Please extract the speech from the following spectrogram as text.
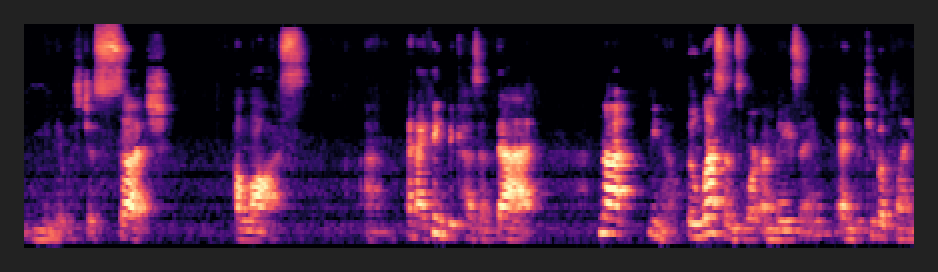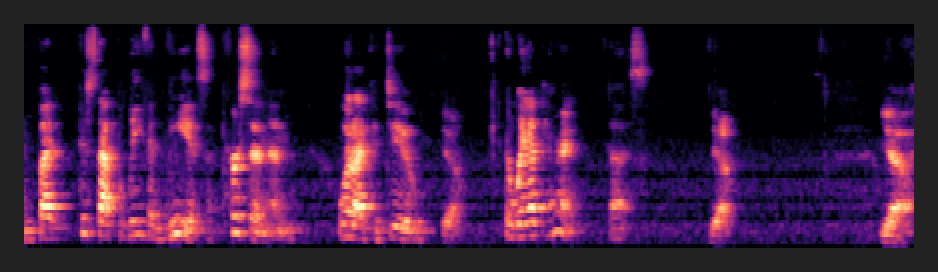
I mean, it was just such a loss. Um, and I think because of that, not, you know, the lessons were amazing and the tuba playing, but just that belief in me as a person and what I could do. Yeah. The way a parent does. Yeah. Yeah.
